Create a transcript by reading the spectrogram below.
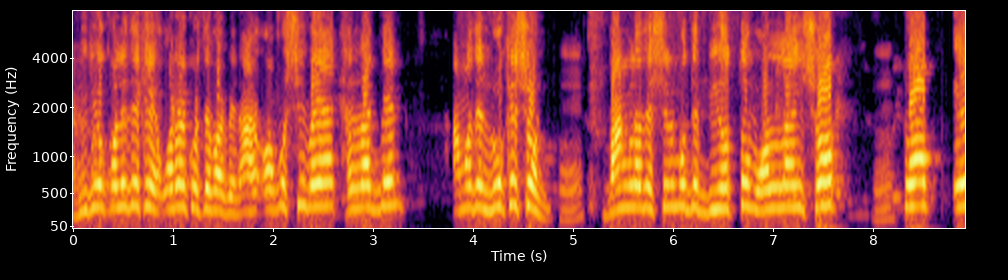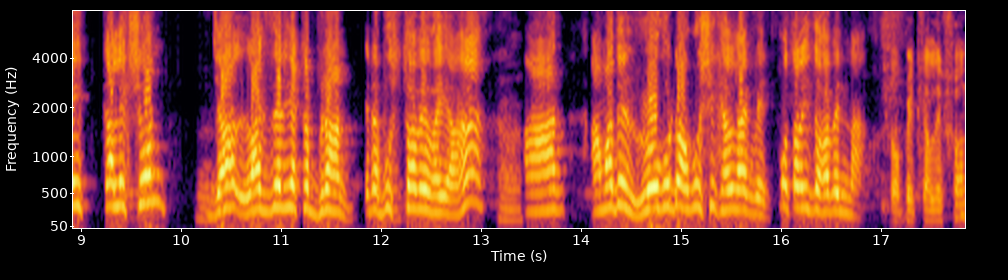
ভিডিও কলে দেখে অর্ডার করতে পারবেন। আর অবশ্যই ভাইয়া খেয়াল রাখবেন আমাদের লোকেশন বাংলাদেশের মধ্যে বৃহত্তম online shop top eight collection যা লাক্সারি একটা ব্র্যান্ড এটা বুঝতে হবে ভাইয়া হ্যাঁ? আর আমাদের লোগোটা অবশ্যই খেয়াল রাখবেন প্রতারিত হবেন না। টপ এইট কালেকশন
